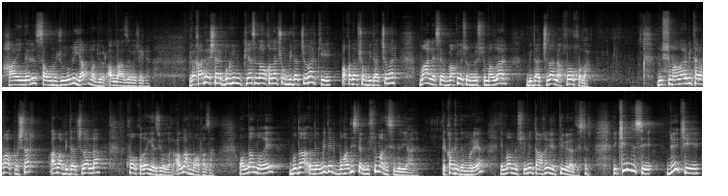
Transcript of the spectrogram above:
hainlerin savunuculuğunu yapma diyor Allah Azze ve Celle. Ve kardeşler bugün piyasada o kadar çok bidatçı var ki, o kadar çok bidatçı var. Maalesef bakıyorsun Müslümanlar bidatçılarla kol kola. Müslümanları bir tarafa atmışlar ama bidatçılarla kol kola geziyorlar. Allah muhafaza. Ondan dolayı bu da önemlidir. Bu hadis de Müslüm hadisidir yani. Dikkat edin buraya. İmam Müslim'in tahriş ettiği bir hadistir. İkincisi diyor ki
